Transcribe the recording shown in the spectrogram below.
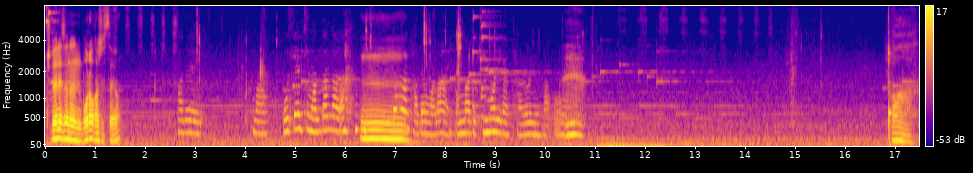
주변에서는 뭐라고 하셨어요? 다들 막 5cm만 잘라라 음... 좀만 다듬어라 엄마도 긴 머리가 잘 어울린다고 와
